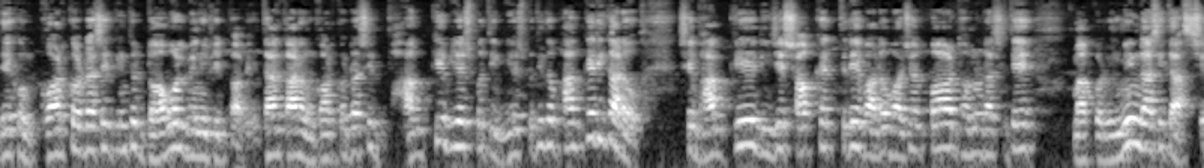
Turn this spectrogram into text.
দেখুন, কর্কট রাশির কিন্তু ডবল বেনিফিট পাবে। তার কারণ, কর্কট রাশির ভাগ্যে বৃহস্পতি বৃহস্পতি তো ভাগ্যেরই কারক। সে ভাগ্যে নিজের সব ক্ষেত্রে বারো বছর পর ধনু রাশিতে, মাফ করবেন, মীন রাশিতে আসছে।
